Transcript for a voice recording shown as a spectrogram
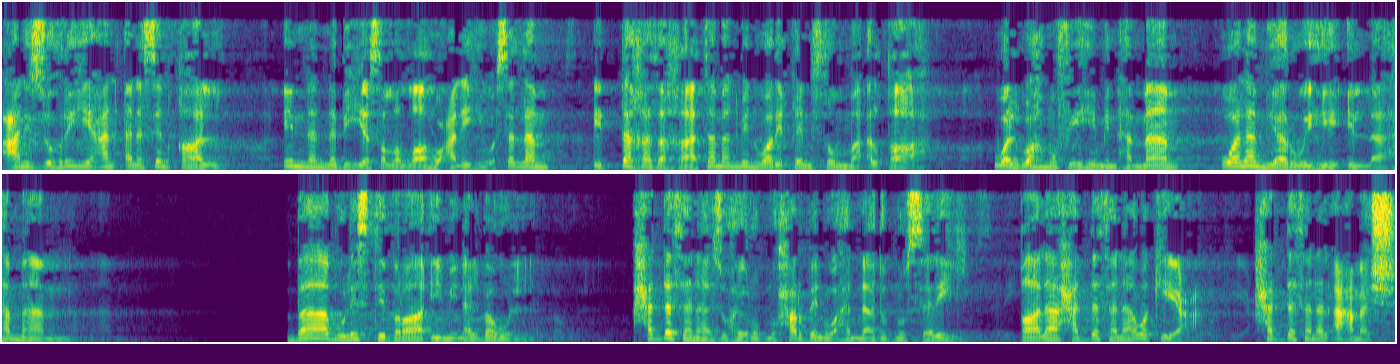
عن الزهري عن أنس قال إن النبي صلى الله عليه وسلم اتخذ خاتما من ورق ثم ألقاه. والوهم فيه من همام ولم يروه إلا همام. باب الاستبراء من البول. حدثنا زهير بن حرب وهناد بن السري. قالا حدثنا وكيع. حدثنا الأعمش.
